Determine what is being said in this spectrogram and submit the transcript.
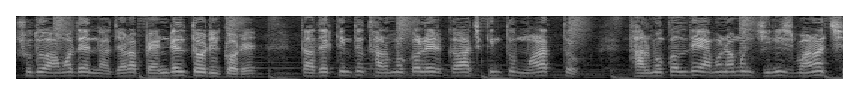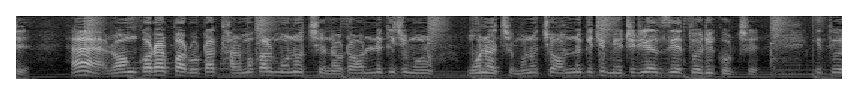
শুধু আমাদের না, যারা প্যান্ডেল তৈরি করে, তাদের কিন্তু থার্মোকলের কাজ কিন্তু মারাত্মক। থার্মোকল দিয়ে এমন এমন জিনিস বানাচ্ছে হ্যাঁ রং করার পর ওটা থার্মোকল মনে হচ্ছে না, ওটা অন্য কিছু মনে- হচ্ছে, মনে হচ্ছে অন্য কিছু মেটেরিয়ালস দিয়ে তৈরি করছে। কিন্তু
